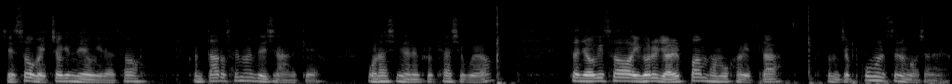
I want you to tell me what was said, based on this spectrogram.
이제 수업 외적인 내용이라서 그건 따로 설명드리진 않을게요. 원하시면 그렇게 하시고요. 일단 여기서 이거를 10번 반복하겠다. 그럼 이제 폼을 쓰는 거잖아요.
